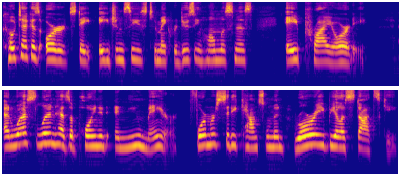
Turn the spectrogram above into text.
Kotek has ordered state agencies to make reducing homelessness a priority. And West Linn has appointed a new mayor, former city councilman Rory Bialostosky.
